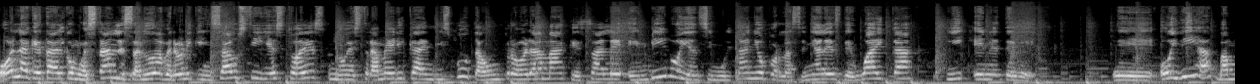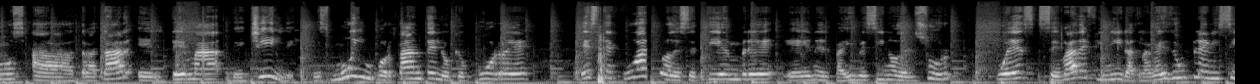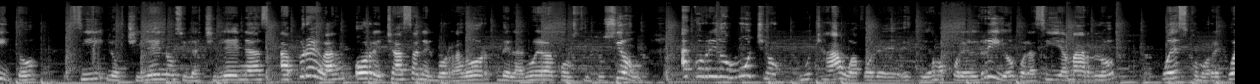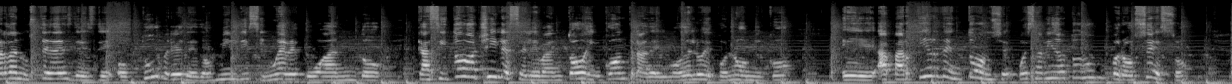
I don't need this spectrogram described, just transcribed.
Hola, ¿qué tal? ¿Cómo están? Les saluda Verónica Insausti y esto es Nuestra América en Disputa, un programa que sale en vivo y en simultáneo por las señales de Huayca y NTV. Eh, hoy día vamos a tratar el tema de Chile. Es muy importante lo que ocurre este 4 de septiembre en el país vecino del sur, pues se va a definir a través de un plebiscito si los chilenos y las chilenas aprueban o rechazan el borrador de la nueva constitución. Ha corrido mucho, mucha agua por, el, digamos, por el río, por así llamarlo, pues como recuerdan ustedes, desde octubre de 2019, cuando casi todo Chile se levantó en contra del modelo económico, eh, a partir de entonces, pues ha habido todo un proceso.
